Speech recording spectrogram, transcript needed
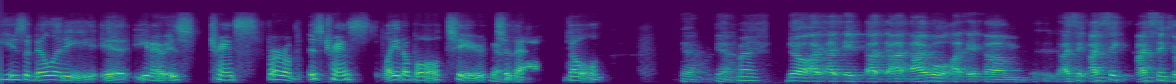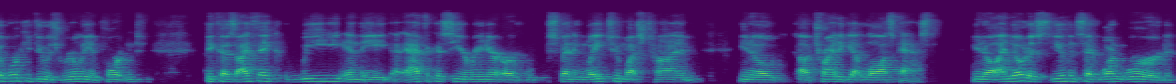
usability it, you know is transferable is translatable to yeah. to that goal yeah, yeah. Right. No, I, I, it, I, I, will. I, um, I think, I think, I think the work you do is really important because I think we in the advocacy arena are spending way too much time, you know, uh, trying to get laws passed. You know, I noticed you haven't said one word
